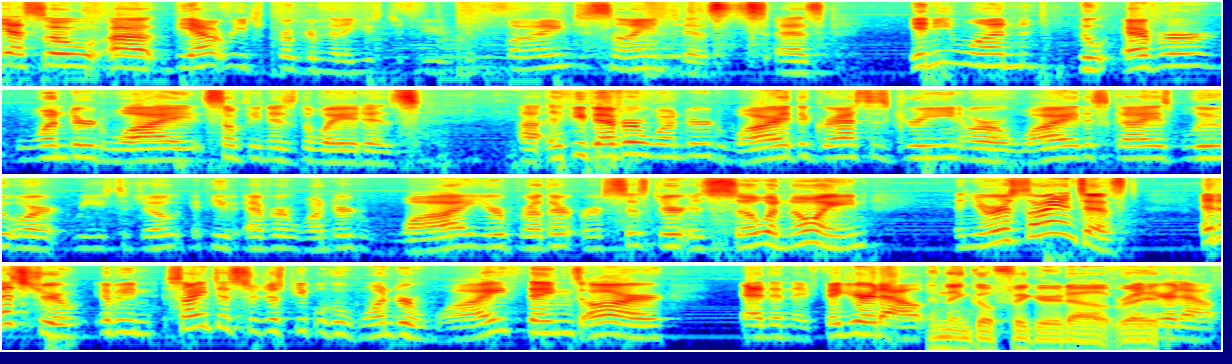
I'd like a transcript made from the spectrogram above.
Yeah, so uh, the outreach program that I used to do defined scientists as anyone who ever wondered why something is the way it is. Uh, if you've ever wondered why the grass is green or why the sky is blue, or we used to joke, if you've ever wondered why your brother or sister is so annoying, then you're a scientist. And it's true. I mean, scientists are just people who wonder why things are, and then they figure it out. and then go figure it out, right? Figure it out.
